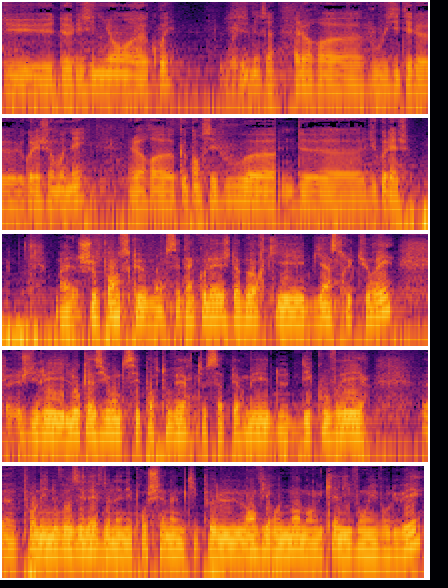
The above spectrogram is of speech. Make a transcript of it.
du, de l'usignon euh, Coué? Oui. C'est bien ça? Alors, vous visitez le, le collège Jean Monnet. Alors, que pensez-vous de, du collège? Je pense que bon, c'est un collège d'abord qui est bien structuré. Euh, je dirais l'occasion de ces portes ouvertes, ça permet de découvrir euh, pour les nouveaux élèves de l'année prochaine un petit peu l'environnement dans lequel ils vont évoluer.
